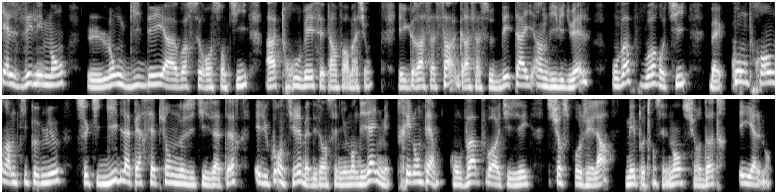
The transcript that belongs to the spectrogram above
quels éléments l'ont guidé à avoir ce ressenti, à trouver cette information. Et grâce à ça, grâce à ce détail individuel, on va pouvoir aussi ben, comprendre un petit peu mieux ce qui guide la perception de nos utilisateurs et du coup en tirer ben, des enseignements de design, mais très long terme, qu'on va pouvoir utiliser sur ce projet-là, mais potentiellement sur d'autres également.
